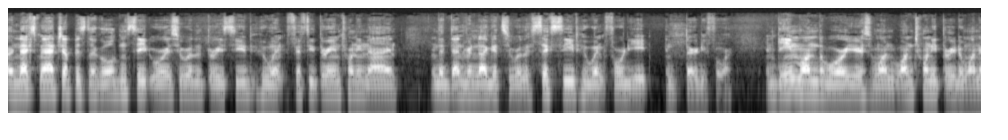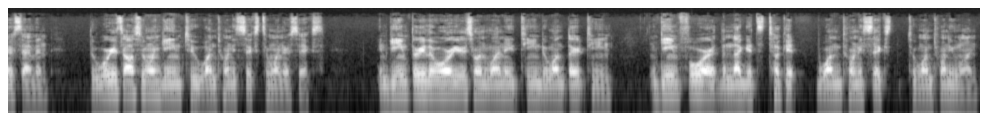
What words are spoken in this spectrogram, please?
Our next matchup is the Golden State Warriors, who were the 3 seed, who went 53 and 29 and the Denver Nuggets, who were the sixth seed, who went 48 and 34. In Game One, the Warriors won 123 to 107. The Warriors also won Game Two, 126 to 106. In Game Three, the Warriors won 118 to 113. In Game Four, the Nuggets took it 126 to 121.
